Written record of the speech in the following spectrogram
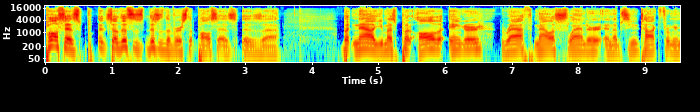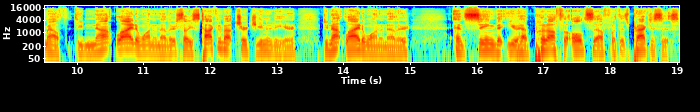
Paul says so. This is this is the verse that Paul says is, uh, but now you must put all the anger, wrath, malice, slander, and obscene talk from your mouth. Do not lie to one another. So he's talking about church unity here. Do not lie to one another, and seeing that you have put off the old self with its practices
